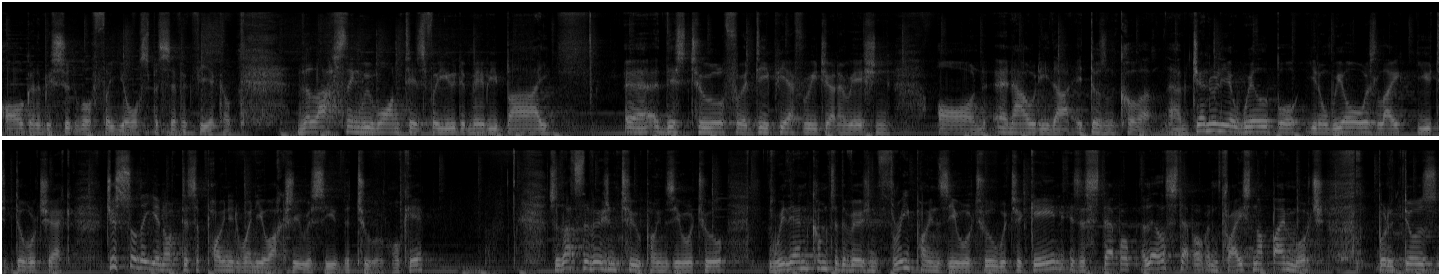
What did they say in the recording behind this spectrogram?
are gonna be suitable for your specific vehicle. The last thing we want is for you to maybe buy uh, this tool for DPF regeneration on an Audi that it doesn't cover. Um, generally it will, but you know we always like you to double check just so that you're not disappointed when you actually receive the tool, okay? So that's the version 2.0 tool. We then come to the version 3.0 tool, which again is a step up, a little step up in price, not by much, but it does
